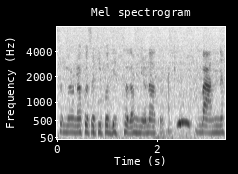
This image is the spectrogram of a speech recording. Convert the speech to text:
Sembra una cosa tipo dietta da un neonato. Ban.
